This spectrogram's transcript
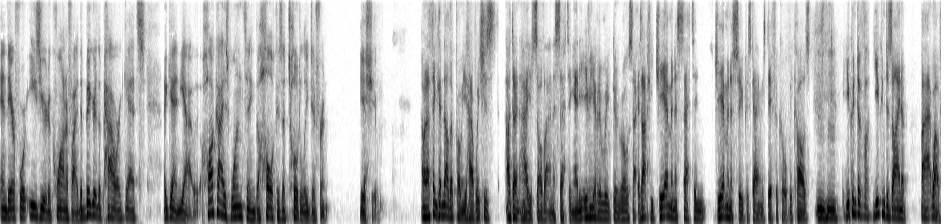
and therefore easier to quantify. The bigger the power gets, again, yeah, Hawkeye is one thing. The Hulk is a totally different yeah. issue I mean, I think another problem you have, which is I don't know how you solve that in a setting, and even if you have a really good rule set, is actually GM in a setting, GM in a supers game is difficult because mm-hmm. you can dev- you can design a bad well,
